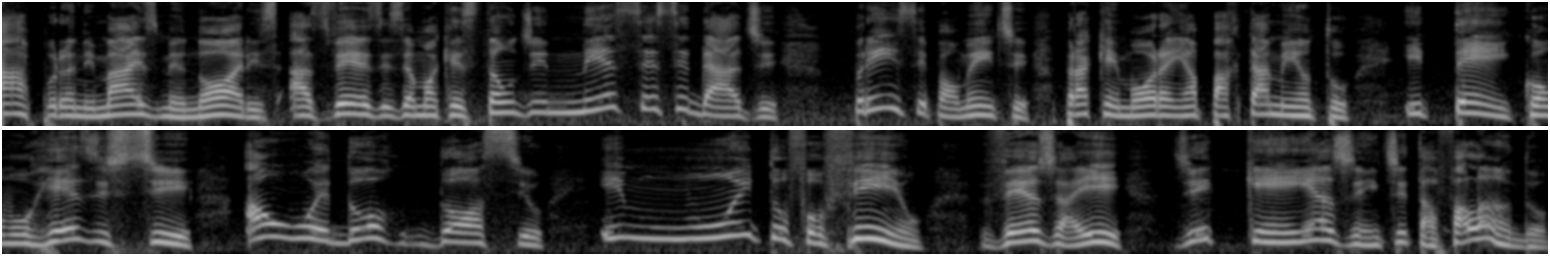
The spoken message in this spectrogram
Optar por animais menores às vezes é uma questão de necessidade, principalmente para quem mora em apartamento e tem como resistir a um roedor dócil e muito fofinho. Veja aí de quem a gente está falando.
